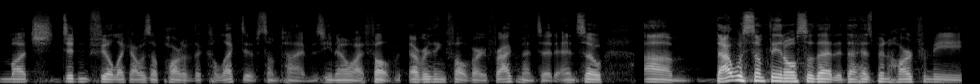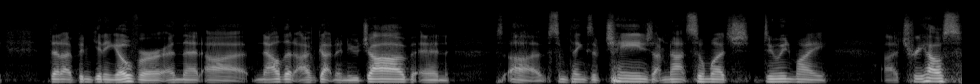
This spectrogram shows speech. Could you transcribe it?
much didn't feel like I was a part of the collective sometimes. You know, I felt everything felt very fragmented. And so um, that was something also that that has been hard for me that I've been getting over and that uh, now that I've gotten a new job and uh, some things have changed, I'm not so much doing my uh, treehouse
